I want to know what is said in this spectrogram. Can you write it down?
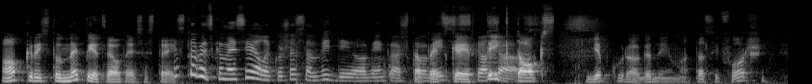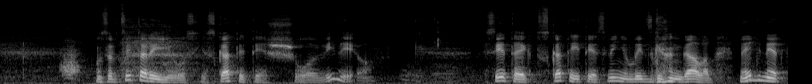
Apkrist un nepiecelties, es Tas teiktu. tāpēc, ka mēs ielikuši esam video vienkārši. Tāpēc, ka ir skatās. TikToks. Jebkurā gadījumā tas ir forši. Un ar citu arī jūs, ja skatāties šo video, es ieteiktu skatīties viņu līdz gan galam. Mēģiniet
